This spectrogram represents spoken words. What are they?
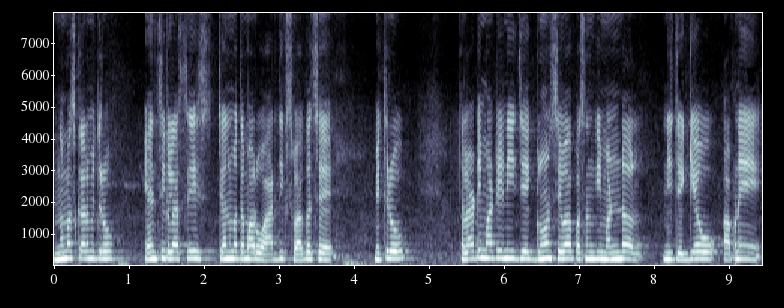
નમસ્કાર મિત્રો એનસી ક્લાસીસ ચેનલમાં તમારું હાર્દિક સ્વાગત છે. મિત્રો, તલાટી માટેની જે ગૌણ સેવા પસંદગી મંડળની જગ્યાઓ આપણે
